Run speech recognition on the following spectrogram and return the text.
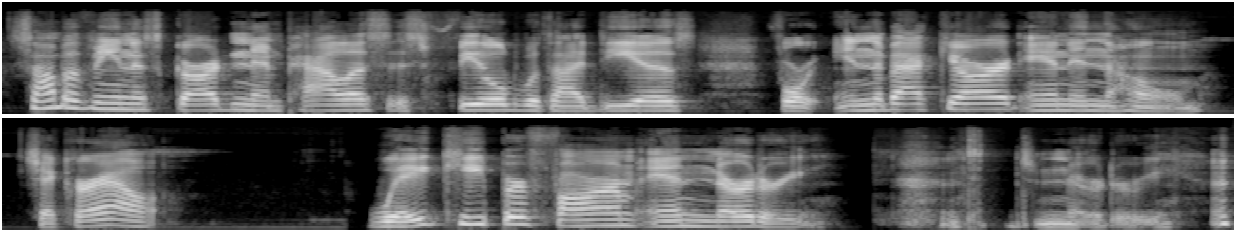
Saba Venus Garden and Palace is filled with ideas for in the backyard and in the home. Check her out. Waykeeper Farm and Nerdery. Nerdery.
